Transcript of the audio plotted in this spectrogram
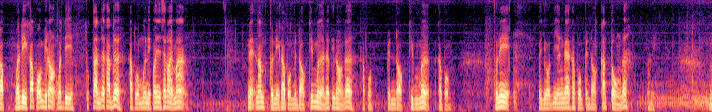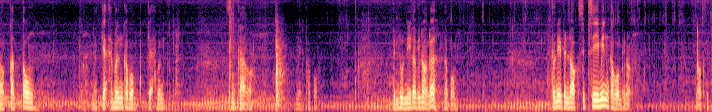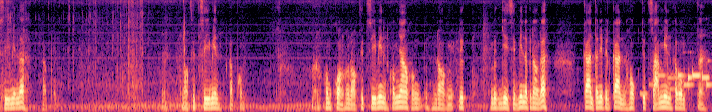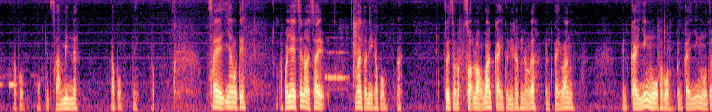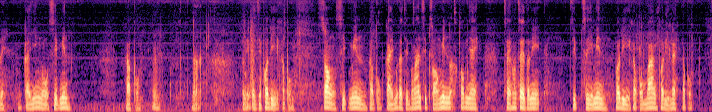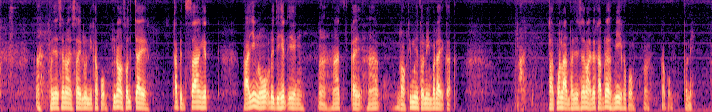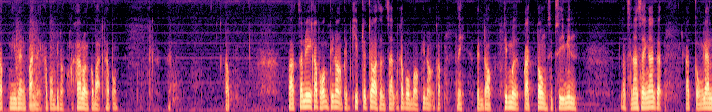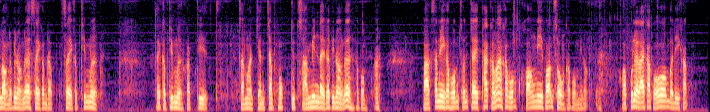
ครับสวัสดีครับผมพี่น้องสวัสดีทุกท่านเด้อครับเด้อครับผมมือนี้พอจะหน่อยมากแนะนำตัวนี้ครับผมเป็นดอกทิมเมอร์เด้อพี่น้องเด้อครับผมเป็นดอกทิมเมอร์ครับผม ตัวนี้ประโยชน์นี่ยังได้ครับผมเป็นดอกกัดตรงเด้อตัวนี้ ดอกกัดตรงเดี๋ยวแกะเบิ้งครับผมแกะเบิ้งสินค้าออนี่ครับผม เป็นรุ่นนี้แล้วพี่น้องเด้อครับผม ตัวนี้เป็นดอก 14 มิลครับผมพี่น้องดอก 14 มิลเด้อครับผม อก 14 มิลครับผมความกว้างของดอก 14 มิลความยาวของดอกนี่ลึกลึก 20 มิลนะพี่น้องเด้อก้านตัวนี้เป็นก้าน 6.3 มิลครับผมอ่าครับผม 6.3 มิลนะครับผมนี่ครับใส่ยังวะติพอใหญ่ใส่หน่อยใส่มาตัวนี้ครับผมอะใส่สำหรับเสาะหลองว่างไก่ตัวนี้แล้วพี่น้องเด้อเป็นไก่ว่างเป็นไก่ยิ่งหนูครับผมเป็นไก่ยิ่งหนูตัวนี้ไก่ยิ่งหนู10 มิลครับผมอืมนะ ตัวนี้ก็จะพอดีครับผมซ่อง 10 มิลครับผมไก่มันก็จะประมาณ 12 มิลเนาะก้มใหญ่ใส่เข้าใจตัวนี้ 14 มิลพอดีครับผมบ้างพอดีเลยครับผมอะพอจะใช้หน่อยใส่รุ่นนี้ครับผมพี่น้องสนใจถ้าเป็นสร้างเฮ็ดผายิ่งหนูหรือจะเฮ็ดเองอะหาไก่หาดอกที่มือตัวนี้บ่ได้ก็ตักมาลานพอจะใช้หน่อยนะครับเด้อมีครับผมอะครับผมตัวนี้ครับมีแบงปั่นให้ครับผมพี่น้องราคาร้อยกว่าบาทครับผม ฝากสำนีครับผมพี่น้องเป็นคลิปจ้อๆสั้นๆครับผมบอกพี่น้องครับนี่เป็นดอกที่มือกัดตรง 14 มิลลักษณะใส่งานกับกัดตรงแลนล่องนะพี่น้องเด้อใส่กับดับใส่กับทิมเมอร์ใส่กับทิมเมอร์ครับที่สามารถแกนจับ 6.3 มิลได้เด้อพี่น้องเด้อครับผมอะฝากสำนีครับผมสนใจทักเข้ามาครับผมของมีพร้อมส่งครับผมพี่น้องอขอบคุณหลายๆครับผมสวัสดีครับ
